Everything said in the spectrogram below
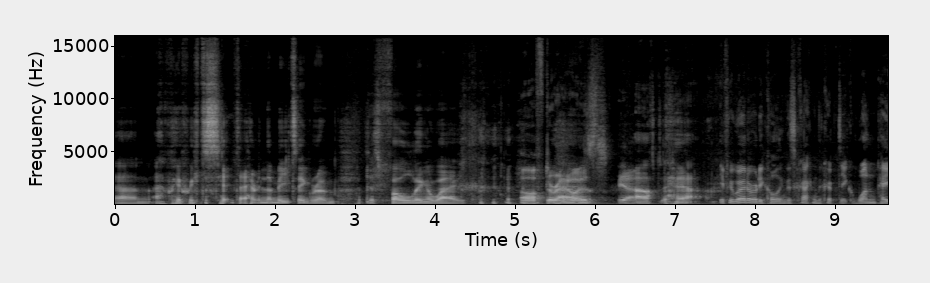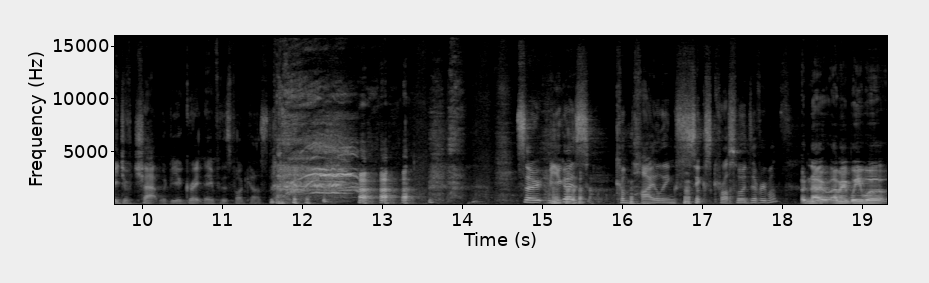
Um, and we, we'd sit there in the meeting room just folding away. After hours, yeah. After, yeah, if we weren't already calling this Cracking the Cryptic, one page of chat would be a great name for this podcast. so, were you guys compiling six crosswords every month? No, I mean we were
